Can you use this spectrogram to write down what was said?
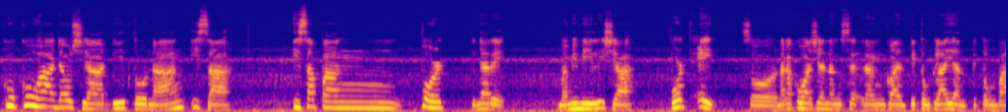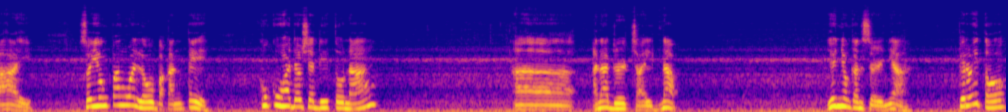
kukuha daw siya dito ng isa isa pang port, kunyari, mamimili siya, port 8. So, nakakuha siya ng, ng kuan, pitong client, pitong bahay. So yung pangwalo, bakante. Kukuha daw siya dito ng ah, another child nap. Yun yung concern niya. Pero ito,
